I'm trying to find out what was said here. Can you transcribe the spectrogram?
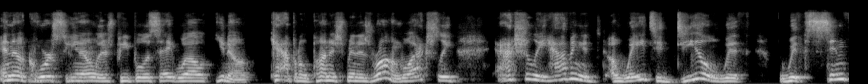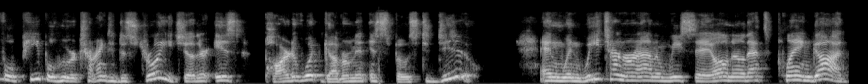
And of course, you know, there's people who say, well, you know, capital punishment is wrong. Well, actually, actually having a, a way to deal with with sinful people who are trying to destroy each other is part of what government is supposed to do. And when we turn around and we say, oh, no, that's playing God,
